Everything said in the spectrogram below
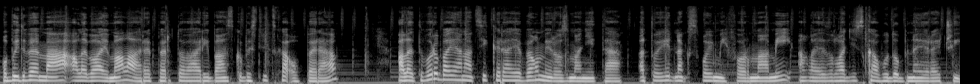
Obidve má alebo aj malá repertoári bansko opera, ale tvorba Jana Cikera je veľmi rozmanitá, a to jednak svojimi formami, ale aj z hľadiska hudobnej reči.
